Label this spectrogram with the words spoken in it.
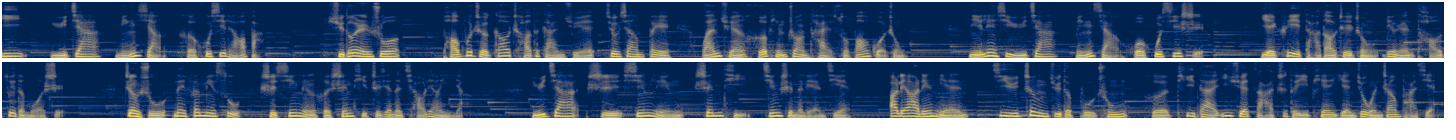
一、瑜伽、冥想和呼吸疗法。许多人说，跑步者高潮的感觉就像被完全和平状态所包裹中。你练习瑜伽、冥想或呼吸时，也可以达到这种令人陶醉的模式。正如内分泌素是心灵和身体之间的桥梁一样，瑜伽是心灵、身体、精神的连接。二零二零年，基于证据的补充和替代医学杂志的一篇研究文章发现，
